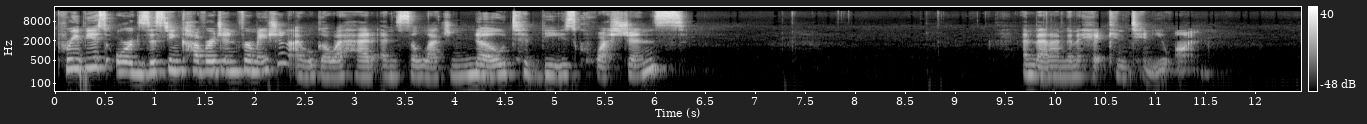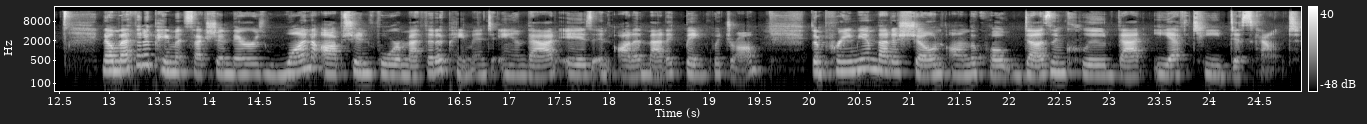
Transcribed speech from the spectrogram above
Previous or existing coverage information, I will go ahead and select no to these questions. And then I'm going to hit continue on. Now, method of payment section, there is one option for method of payment, and that is an automatic bank withdrawal. The premium that is shown on the quote does include that EFT discount.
